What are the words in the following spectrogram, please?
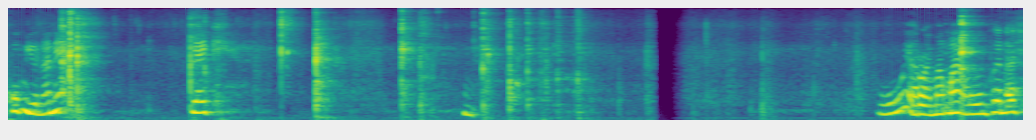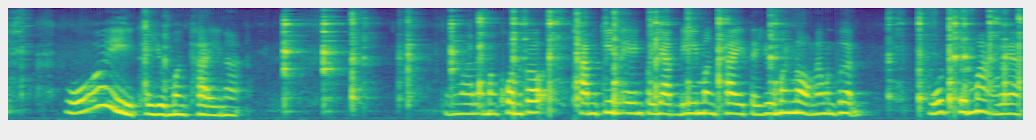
คุ้มอยู่นะเนี่ยยายโอุ้ยอร่อยมาก ๆ เลยเพื่อนๆเอ้ยโอ้ยไทยอยู่เมืองไทยน่ะจังว่าอะไรบางคนก็ทำกินเองประหยัดดีเมืองไทย แต่อยู่เมืองนอกนะเพื่อนๆโอ้ยคุ้มมากเลยอะ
